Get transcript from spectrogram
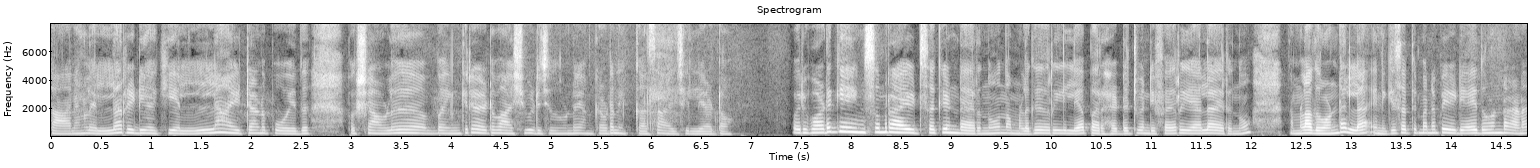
സാധനങ്ങളെല്ലാം റെഡിയാക്കി എല്ലാം ആയിട്ടാണ് പോയത്. പക്ഷെ അവൾ ഭയങ്കരമായിട്ട് വാശി പിടിച്ചതുകൊണ്ട് ഞങ്ങൾക്ക് അവിടെ നിൽക്കാൻ സാധിച്ചില്ല കേട്ടോ. ഒരുപാട് ഗെയിംസും റൈഡ്സൊക്കെ ഉണ്ടായിരുന്നു. നമ്മൾ കയറിയില്ല പെർ ഹെഡ് ട്വന്റി ഫൈവ് റിയാലായിരുന്നു. നമ്മൾ അതുകൊണ്ടല്ല എനിക്ക് സത്യം പറഞ്ഞാൽ പേടിയായതുകൊണ്ടാണ്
